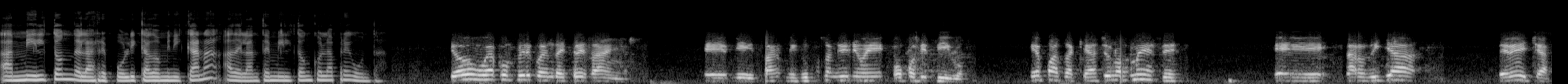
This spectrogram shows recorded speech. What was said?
a Milton de la República Dominicana. Adelante Milton con la pregunta. Yo voy a cumplir 43 años. Eh, mi, grupo sanguíneo es O positivo. ¿Qué pasa? Que hace unos meses eh, la rodilla derecha,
